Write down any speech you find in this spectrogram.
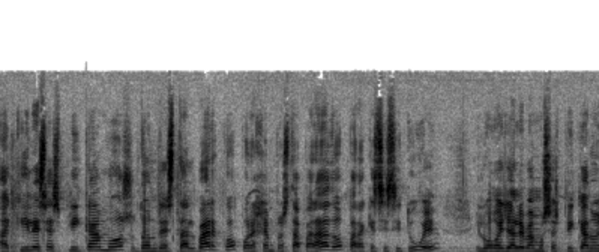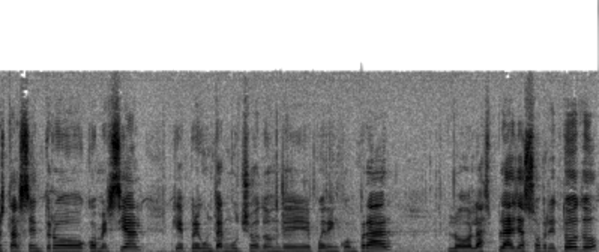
aquí les explicamos dónde está el barco, por ejemplo está parado para que se sitúen. Y luego ya le vamos explicando dónde está el centro comercial, que preguntan mucho dónde pueden comprar, las playas sobre todo,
